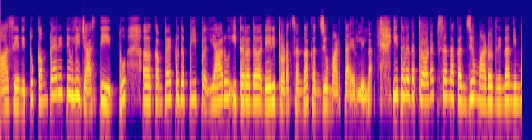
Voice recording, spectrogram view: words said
ಮಾಸ್ ಏನಿತ್ತು ಕಂಪ್ಯಾರಿಟಿವ್ಲಿ ಜಾಸ್ತಿ ಇತ್ತು. ಕಂಪೇರ್ ಟು ದ ಪೀಪಲ್ ಯಾರು ಈ ತರದ ಡೈರಿ ಪ್ರಾಡಕ್ಟ್ಸ್ ಅನ್ನ ಕನ್ಸ್ಯೂಮ್ ಮಾಡ್ತಾ ಇರಲಿಲ್ಲ. ಈ ತರದ ಪ್ರಾಡಕ್ಟ್ಸ್ ಅನ್ನ ಕನ್ಸ್ಯೂಮ್ ಮಾಡೋದ್ರಿಂದ ನಿಮ್ಮ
